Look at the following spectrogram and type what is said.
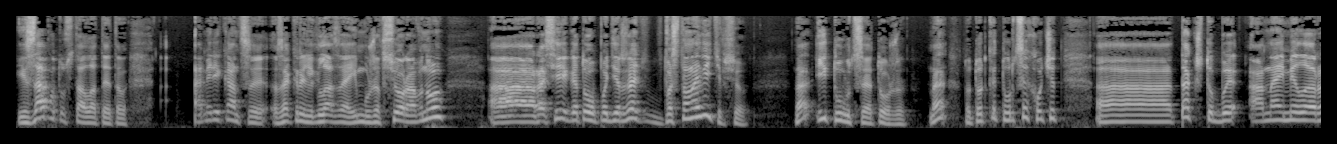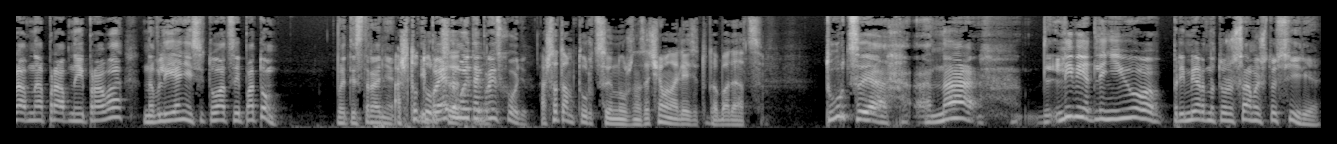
и Запад устал от этого. Американцы закрыли глаза, им уже все равно, а Россия готова поддержать, восстановите все да, и Турция тоже, да, но только Турция хочет а, так, чтобы она имела равноправные права на влияние ситуации потом в этой стране. А что и Турция... поэтому это и происходит. А что там Турции нужно? Зачем она лезет туда бодаться? Турция, она... Ливия для нее примерно то же самое, что Сирия.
